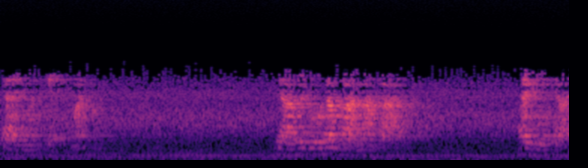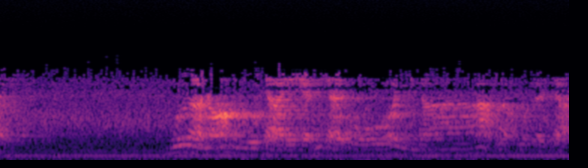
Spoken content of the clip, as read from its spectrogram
ใจมันแก่ไหมอย่าไปดูร่างการ่ากายให้ดูใจ เมื่อน้องดูใจเห็นใจโอ้ยนะพระพุทธเจ้า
